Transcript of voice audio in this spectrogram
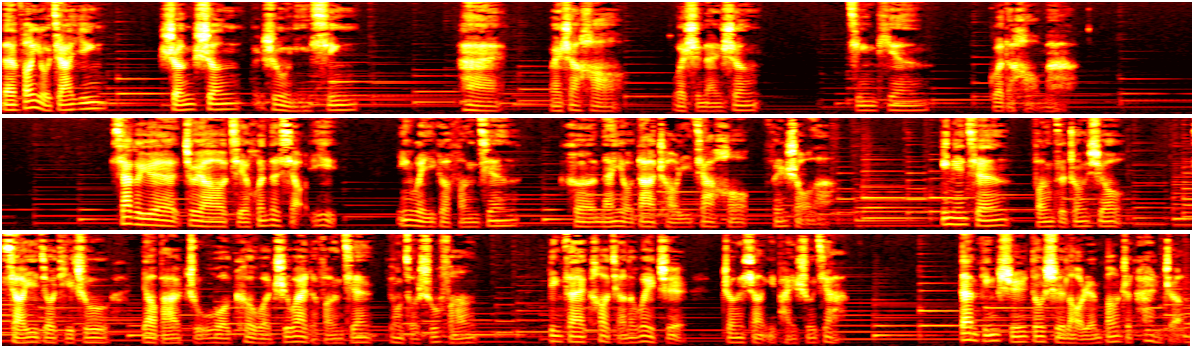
南方有佳音，声声入你心。嗨，晚上好，我是男生，今天过得好吗？下个月就要结婚的小易，因为一个房间和男友大吵一架后分手了。一年前房子装修，小易就提出要把主卧、客卧之外的房间用作书房。并在靠墙的位置装上一排书架，但平时都是老人帮着看着。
